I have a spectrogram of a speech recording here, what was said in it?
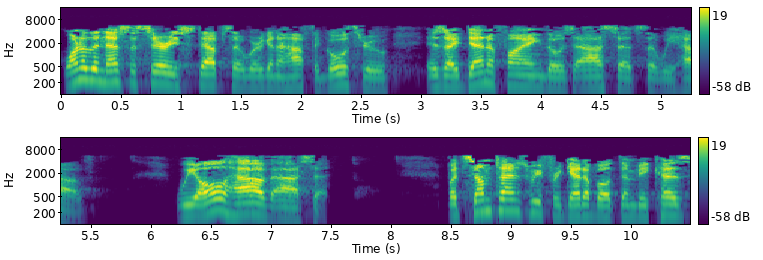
one of the necessary steps that we're going to have to go through is identifying those assets that we have. We all have assets. But sometimes we forget about them because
